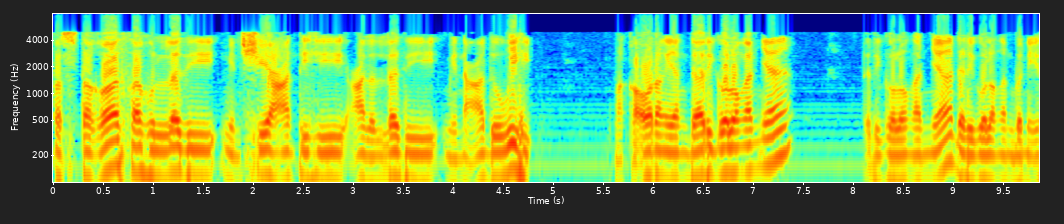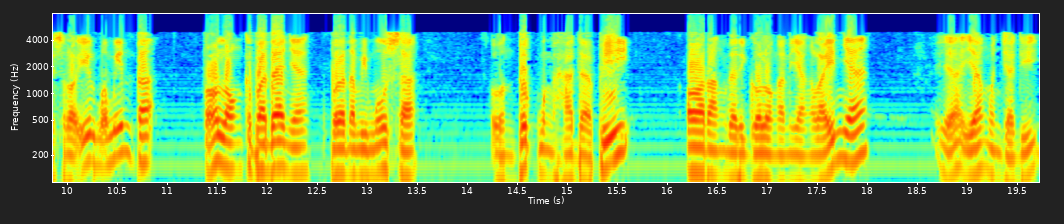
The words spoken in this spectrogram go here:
fastaghathahu alladhi min syi'atihi 'ala alladhi min aduwihi maka orang yang dari golongannya dari golongannya, dari golongan Bani Israel meminta tolong kepadanya, kepada Nabi Musa untuk menghadapi orang dari golongan yang lainnya ya yang menjadi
